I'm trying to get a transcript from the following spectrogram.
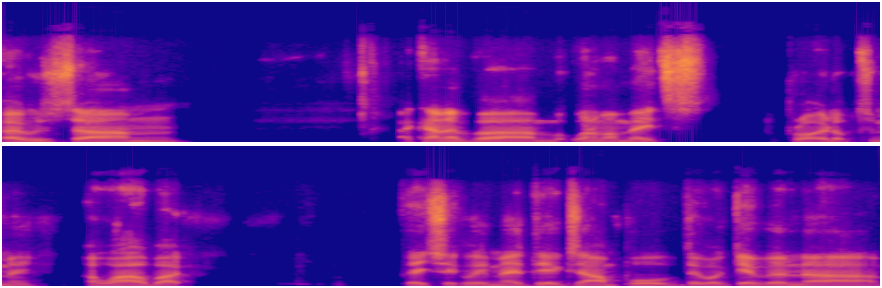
I was um, I kind of um, one of my mates brought it up to me a while back. Basically, made the example they were given uh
